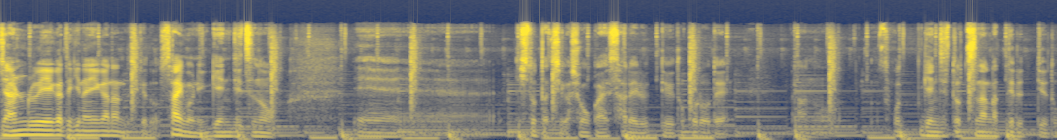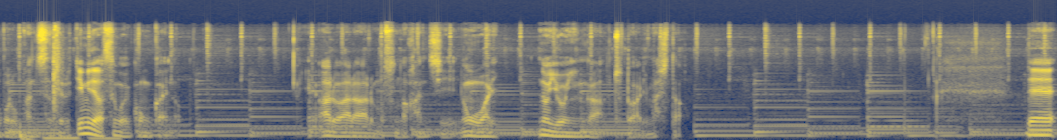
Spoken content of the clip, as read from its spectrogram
ジャンル映画的な映画なんですけど、最後に現実の、えー、人たちが紹介されるっていうところで、あのそこ現実とつながってるっていうところを感じさせるっていう意味ではすごい今回のあるあるあるもそんな感じの終わりの要因がちょっとありました。で、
